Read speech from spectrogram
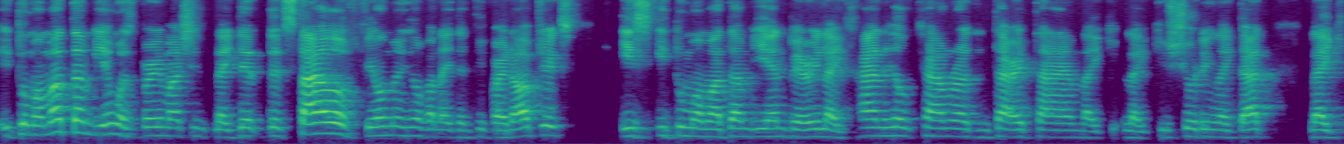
Y tu mamá también was very much in, like the, the style of filming of unidentified objects is Y tu mamá también very like handheld camera the entire time, like like you shooting like that like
